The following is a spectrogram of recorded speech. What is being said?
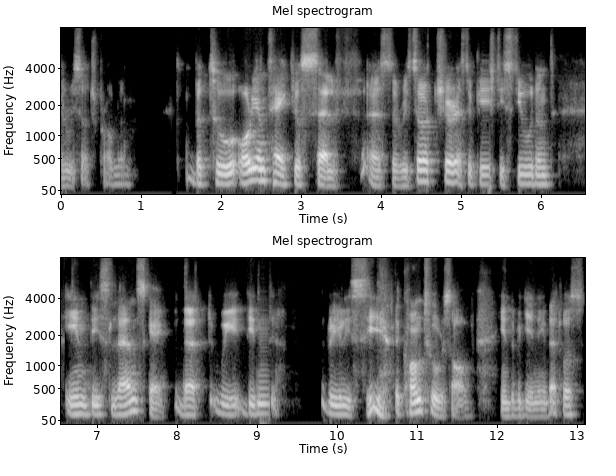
to a research problem. But to orientate yourself as a researcher, as a PhD student, in this landscape that we didn't really see the contours of in the beginning, that was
